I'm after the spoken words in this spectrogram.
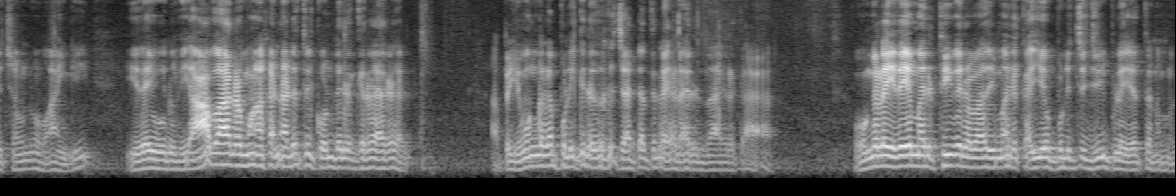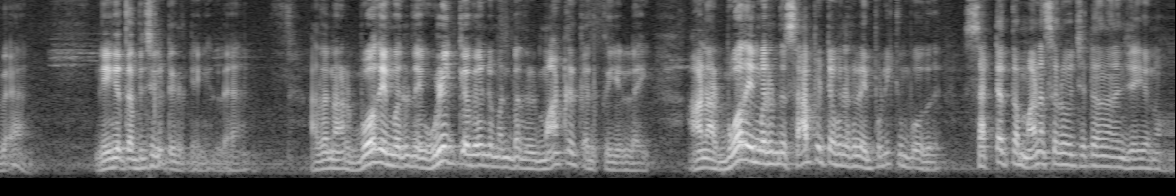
லட்சம்னு வாங்கி இதை ஒரு வியாபாரமாக நடத்தி கொண்டிருக்கிறார்கள். அப்போ இவங்களை பிடிக்கிறதுக்கு சட்டத்தில் இடம் இருந்தாங்க இருக்கா? உங்களை இதே மாதிரி தீவிரவாதி மாதிரி கையை பிடிச்சி ஜீப்பில் ஏற்றணும்ல நீங்கள் தப்பிச்சுக்கிட்டு இருக்கீங்கல்ல? அதனால் போதை மருந்தை ஒழிக்க வேண்டும் என்பதில் மாற்று கருத்து இல்லை. ஆனால் போதை மருந்து சாப்பிட்டவர்களை பிடிக்கும்போது சட்டத்தை மனசில் வச்சுட்டு தான் செய்யணும்.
